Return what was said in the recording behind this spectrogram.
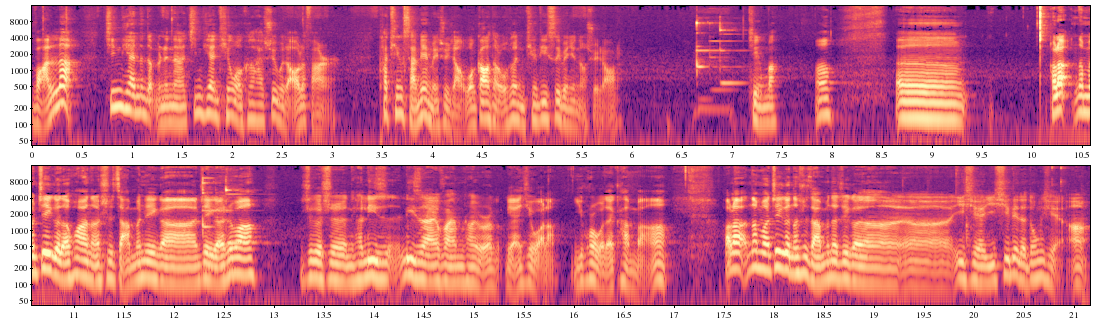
完了，今天的怎么的呢？今天听我课还睡不着了，反而他听三遍没睡着，我告诉他，我说你听第四遍就能睡着了，听吧，啊，嗯。好了，那么这个的话呢，是咱们这个这个是吧？这个是你看励志励志 FM 上有人联系我了，一会儿我再看吧啊。好了，那么这个呢是咱们的这个呃一些一系列的东西啊，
